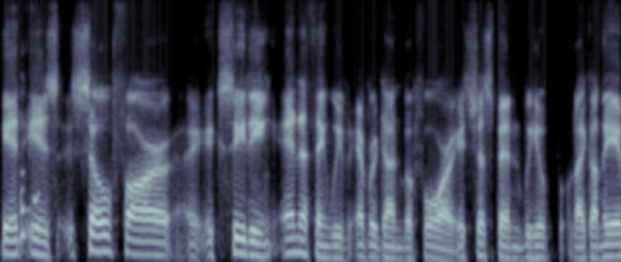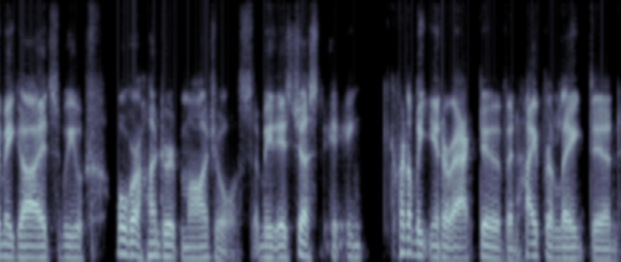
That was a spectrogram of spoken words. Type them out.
It is Okay. so far uh, exceeding anything we've ever done before. It's just been we have like on the AMA guides we have over a hundred modules. I mean, it's just incredibly interactive and hyperlinked, and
